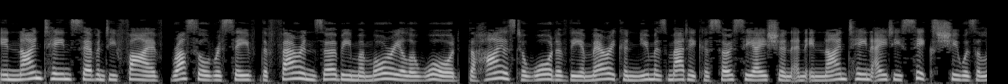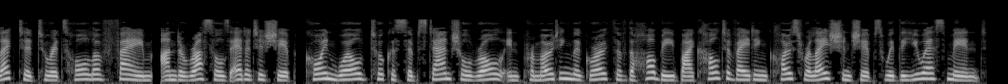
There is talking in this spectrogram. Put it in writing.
In 1975, Russell received the Farran Zerbe Memorial Award, the highest award of the American Numismatic Association, and in 1986 she was elected to its Hall of Fame. Under Russell's editorship, Coin World took a substantial role in promoting the growth of the hobby by cultivating close relationships with the U.S. Mint.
